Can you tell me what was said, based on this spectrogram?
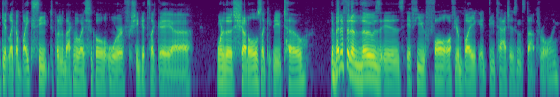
get like a bike seat to put on the back of a bicycle, or if she gets like a uh, one of those shuttles like you tow. The benefit of those is if you fall off your bike, it detaches and stops rolling.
